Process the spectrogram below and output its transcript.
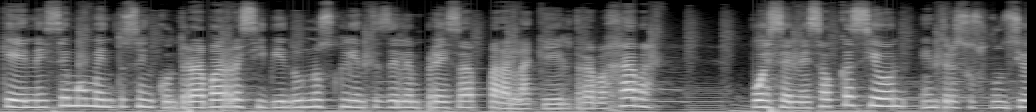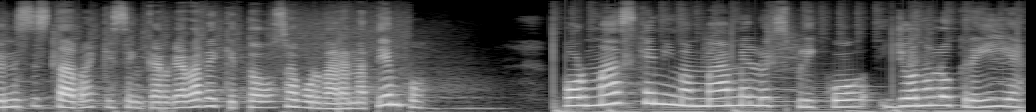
que en ese momento se encontraba recibiendo unos clientes de la empresa para la que él trabajaba pues en esa ocasión entre sus funciones estaba que se encargara de que todos abordaran a tiempo. Por más que mi mamá me lo explicó, yo no lo creía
